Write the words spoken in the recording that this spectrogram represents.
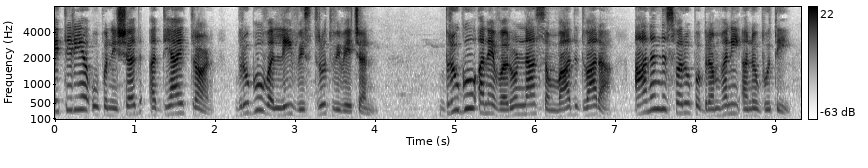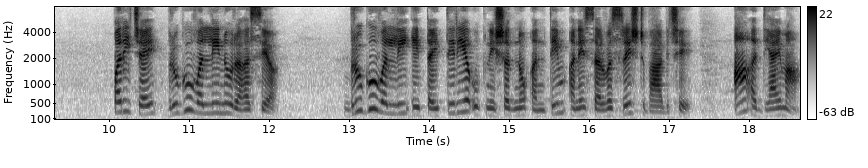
તૈતિરીય ઉપનિષદ, અધ્યાય ત્રણ, ભૃગુવલ્લી વિસ્તૃત વિવેચન. ભૃગુ અને વરુણના સંવાદ દ્વારા આનંદ સ્વરૂપ બ્રહ્મની અનુભૂતિ. પરિચય, ભૃગુવલ્લીનું રહસ્ય. ભૃગુવલ્લી એ તૈતિરીય ઉપનિષદનો અંતિમ અને સર્વશ્રેષ્ઠ ભાગ છે. આ અધ્યાયમાં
